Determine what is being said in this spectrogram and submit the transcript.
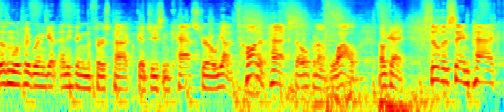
doesn't look like we're gonna get anything in the first pack. We got Jason Castro. We got a ton of packs to open up. Wow. Okay, still the same pack.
